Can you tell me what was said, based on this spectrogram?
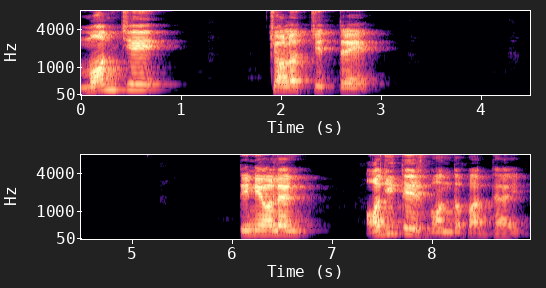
মঞ্চে চলচ্চিত্রে তিনি হলেন অজিতেশ বন্দ্যোপাধ্যায়।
